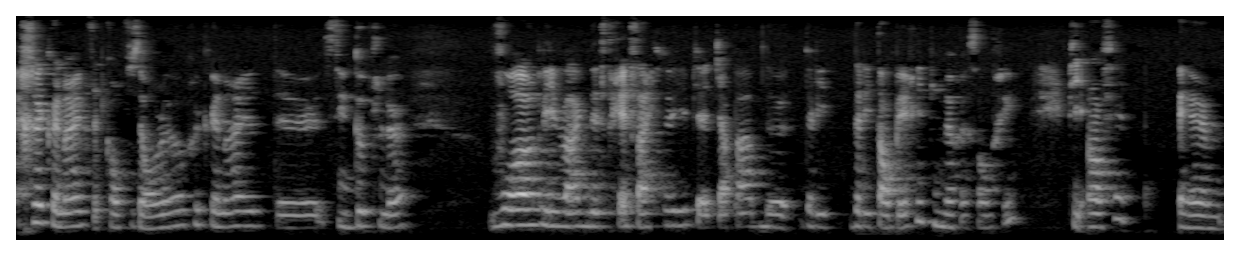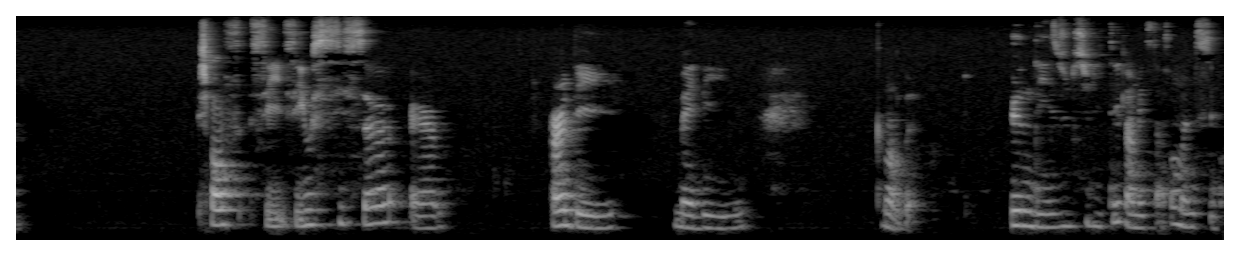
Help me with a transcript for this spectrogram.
reconnaître cette confusion-là, reconnaître ces doutes-là, voir les vagues de stress arriver, puis être capable de, les, tempérer, puis de me recentrer. Puis en fait, je pense que c'est aussi ça, euh, un des, ben des, comment dire, une des utilités de la méditation, même si bon,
